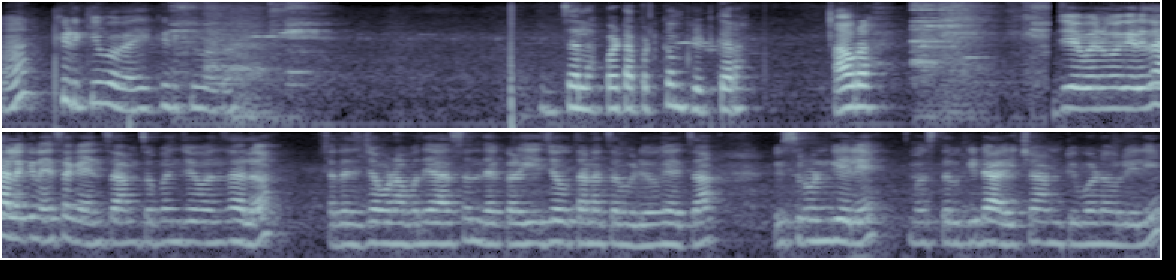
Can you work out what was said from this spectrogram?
हां? खिडकी बघा ही खिडकी बघा. चला पटापट कंप्लीट करा. आवरा. जेवण वगैरे झालं की नाही सगळ्यांचं? आमचं पण जेवण झालं. आता जेवणामध्ये आज संध्याकाळी जेवतानाचा व्हिडिओ घ्यायचा. विसरून गेले. मस्तपैकी डाळीची आमटी बनवलेली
